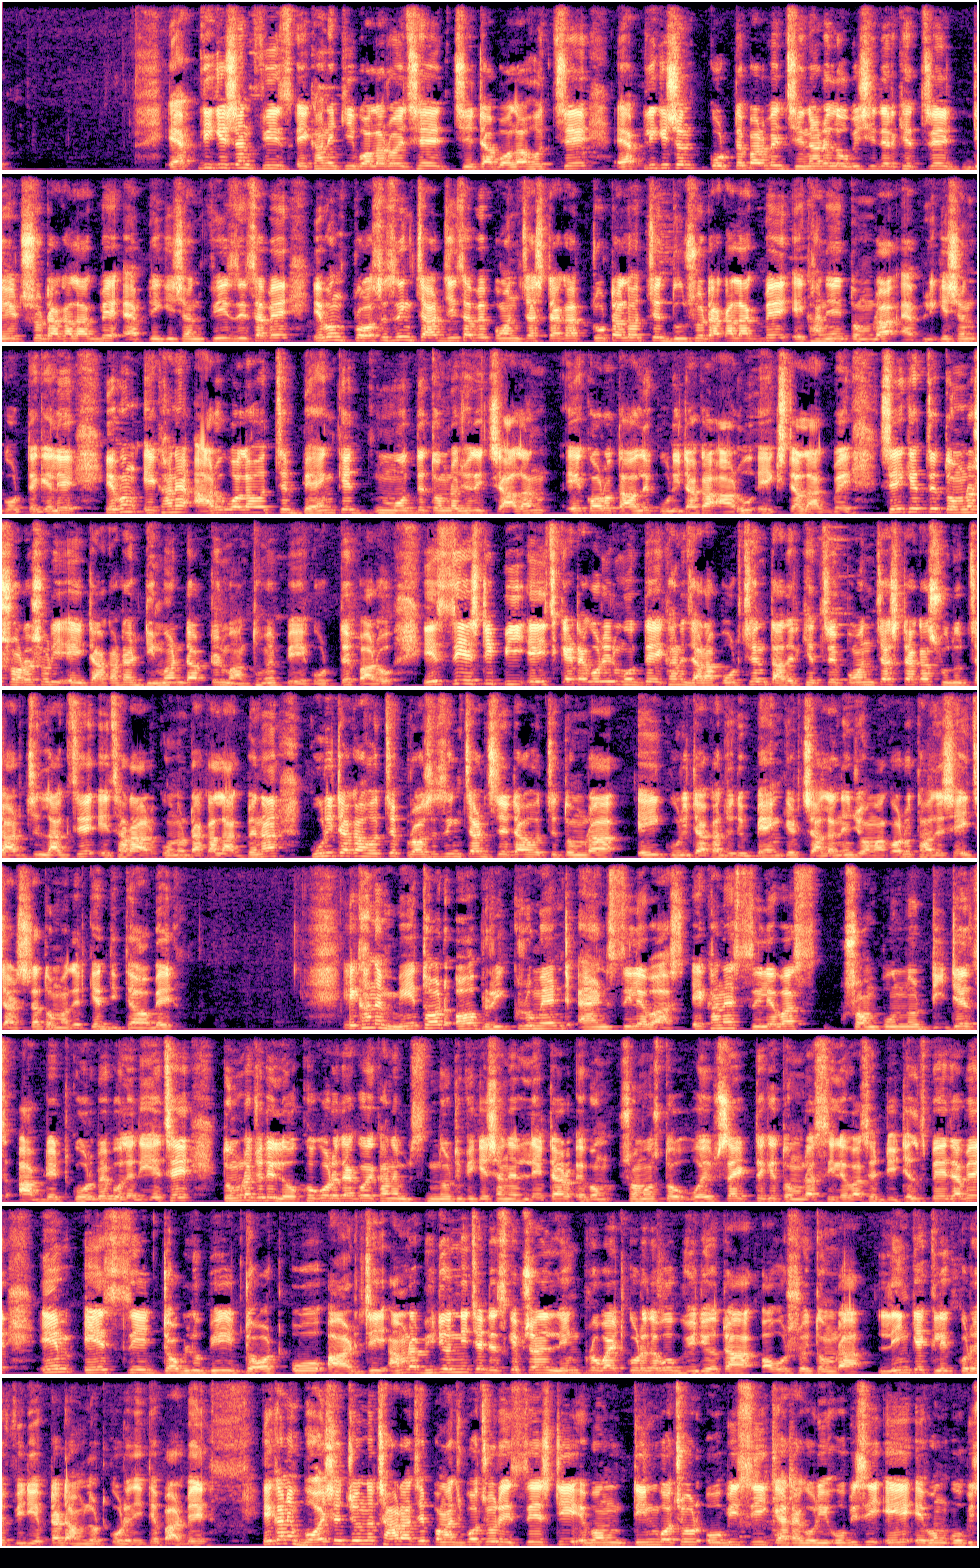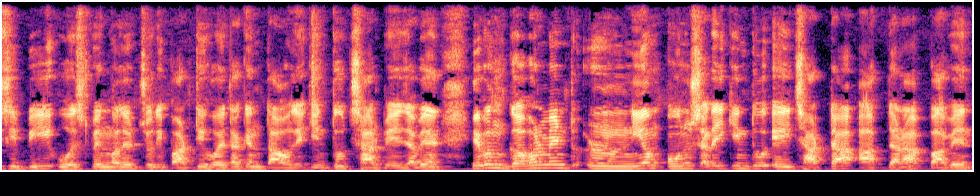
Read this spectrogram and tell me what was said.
অ্যাপ্লিকেশন ফিজ এখানে কি বলা রয়েছে? যেটা বলা হচ্ছে অ্যাপ্লিকেশন করতে পারবে জেনারেল ওবিসিদের ক্ষেত্রে দেড়শো টাকা লাগবে অ্যাপ্লিকেশন ফিজ হিসাবে এবং প্রসেসিং চার্জ হিসাবে পঞ্চাশ টাকা। টোটাল হচ্ছে দুশো টাকা লাগবে এখানে তোমরা অ্যাপ্লিকেশন করতে গেলে। এবং এখানে আরও বলা হচ্ছে, ব্যাংকের মধ্যে তোমরা যদি চালান এ করো তাহলে কুড়ি টাকা আরও এক্সট্রা লাগবে। সেই ক্ষেত্রে তোমরা সরাসরি এই টাকাটা ডিমান্ড ড্রাফটের মাধ্যমে পে করতে পারো। এসসি এসটি পিএইচ ক্যাটাগরির মধ্যে এখানে যারা পড়ছেন, তাদের ক্ষেত্রে পঞ্চাশ টাকা শুধু চার্জ লাগছে, এছাড়া আর কোনো টাকা লাগবে না। কুড়ি টাকা হচ্ছে প্রসেসিং চার্জ যেটা হচ্ছে তোমরা এই কুড়ি টাকা যদি ব্যাংকের চালানে জমা করো, তাহলে সেই চার্জটা তোমাদেরকে দিতে হবে। এখানে method of recruitment and syllabus এখানে সিলেবাস সম্পূর্ণ ডিটেলস আপডেট করবে বলে দিয়েছে। তোমরা যদি লক্ষ্য করে দেখো, এখানে নোটিফিকেশনের লেটার এবং সমস্ত ওয়েবসাইট থেকে তোমরা সিলেবাসের ডিটেলস পেয়ে যাবে। M S C W B dot O R G আমরা ভিডিওর নিচে ডিসক্রিপশনে লিঙ্ক প্রোভাইড করে দেবো। ভিডিওটা অবশ্যই তোমরা লিঙ্কে ক্লিক করে পিডিএফটা ডাউনলোড করে নিতে পারবে। এখানে বয়সের জন্য ছাড় আছে পাঁচ বছর এসসি এসটি এবং তিন বছর ওবিসি ক্যাটাগরি ওবিসি এ এবং ওবিসি বি ওয়েস্ট বেঙ্গলের যদি প্রার্থী হয়ে থাকেন তাহলে কিন্তু ছাড় পেয়ে যাবেন। এবং গভর্নমেন্ট নিয়ম অনুসারেই কিন্তু এই ছাড়টা আপনারা পাবেন।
